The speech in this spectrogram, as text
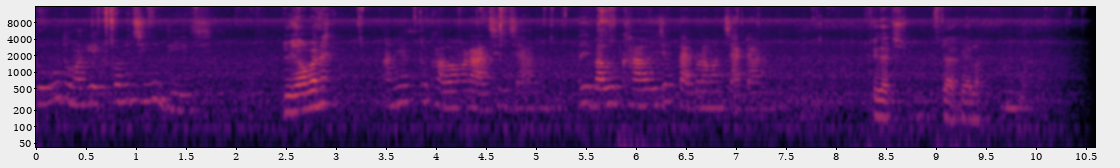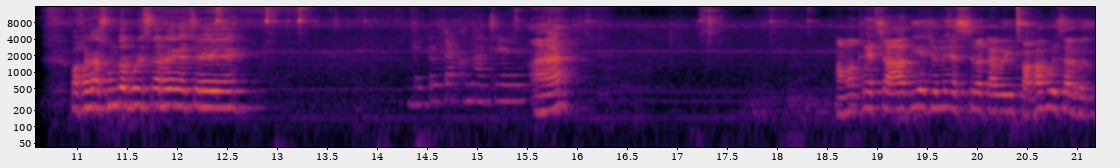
তবু তোমাকে একটু আমি চিনি দিয়েছি। তুমি খাবে না আমি একটু খাব আমার আছে চা। এই বাবু খাওয়া হয়ে যাক তারপর আমার চাটা আনব। ঠিক আছে চা খেলাম। পাখাটা সুন্দর পরিষ্কার হয়ে গেছে। ভেতরটা এখন আছে। হ্যাঁ? আমাকে চা দিয়ে চলে এসেছিল কাবেরি পাখা পরিষ্কার করতে।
